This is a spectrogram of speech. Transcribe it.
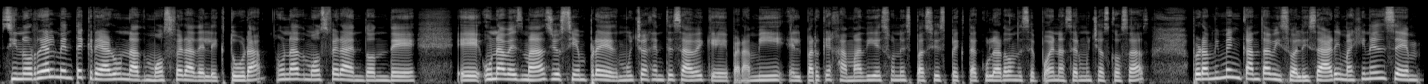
sino realmente crear una atmósfera de lectura, una atmósfera en donde, eh, una vez más, yo siempre, mucha gente sabe que para mí el Parque Hamadi es un espacio espectacular donde se pueden hacer muchas cosas, pero a mí me encanta visualizar, imagínense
